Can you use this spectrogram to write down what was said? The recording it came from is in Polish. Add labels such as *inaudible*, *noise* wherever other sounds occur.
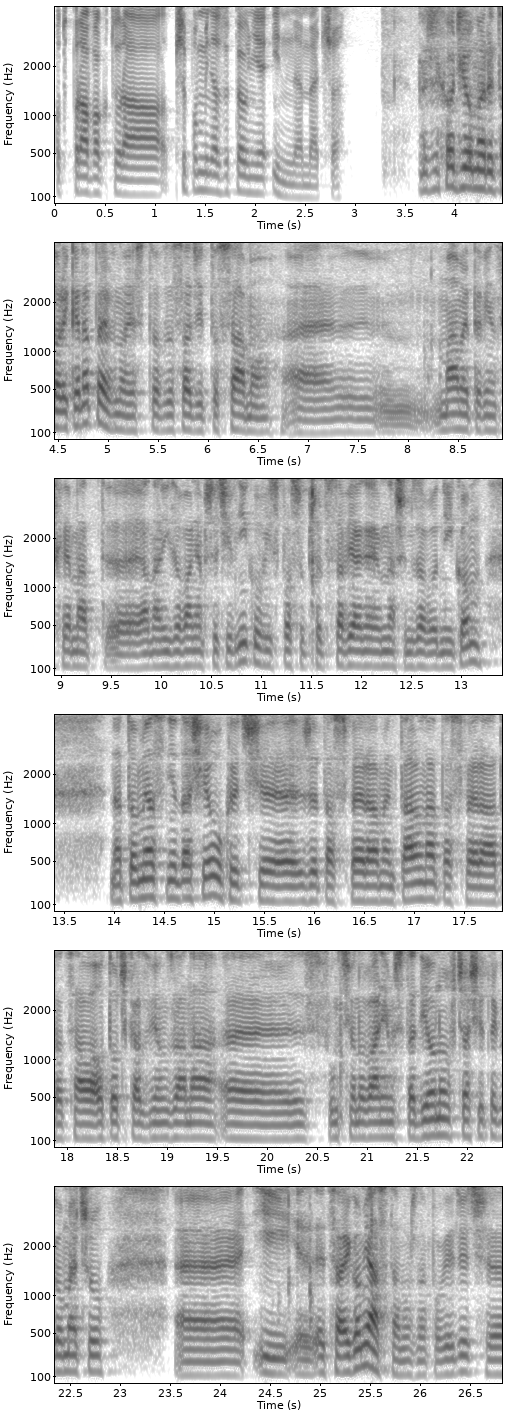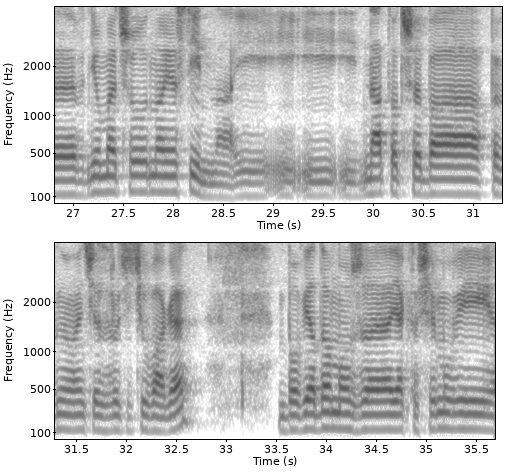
odprawa, która przypomina zupełnie inne mecze. Jeżeli chodzi o merytorykę, na pewno jest to w zasadzie to samo. E, Mamy pewien schemat e, analizowania przeciwników i sposób przedstawiania naszym zawodnikom. Natomiast nie da się ukryć, e, że ta sfera mentalna, ta sfera, ta cała otoczka związana e, z funkcjonowaniem stadionu w czasie tego meczu e, i całego miasta, można powiedzieć, w dniu meczu no jest inna i, i, i- na to trzeba w pewnym momencie zwrócić uwagę bo wiadomo, że jak to się mówi,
